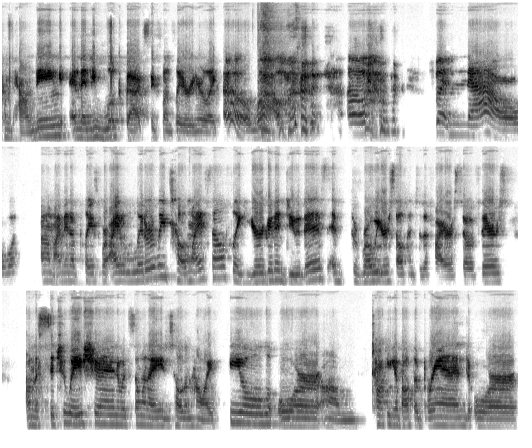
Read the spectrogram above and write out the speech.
compounding and then you look back six months later and you're like oh wow um, but now um, I'm in a place where I literally tell myself, like, you're going to do this and throw yourself into the fire. So if there's um, a situation with someone, I need to tell them how I feel, or um, talking about the brand, or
